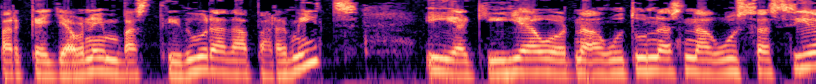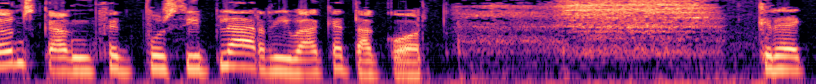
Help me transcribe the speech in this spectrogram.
perquè hi ha una investidura de per mig i aquí hi ha hagut unes negociacions que han fet possible arribar a aquest acord. Crec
